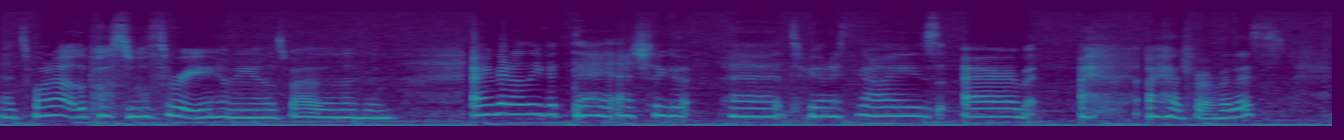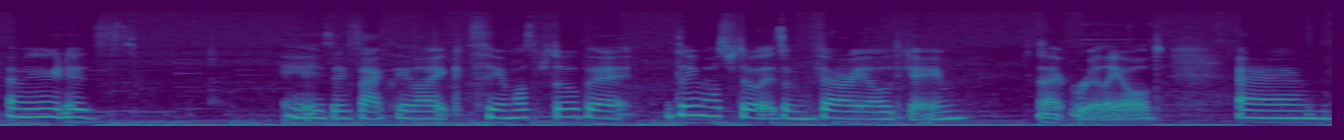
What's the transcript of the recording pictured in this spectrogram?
That's one out of the possible three. I mean, that's better than nothing. I'm gonna leave it there. Actually, uh, to be honest, guys, um, I, I had fun with this. I mean, it's it is exactly like Theme Hospital, but Theme Hospital is a very old game, like really old. Um,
